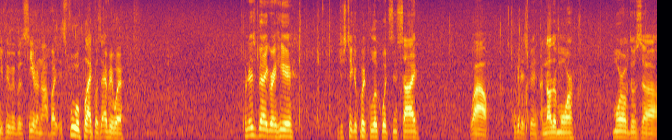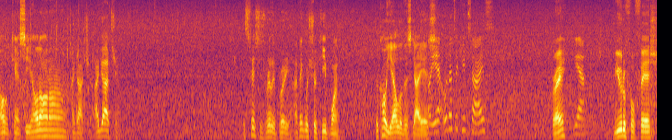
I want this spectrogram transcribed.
if you're able to see it or not, but it's full of plecos everywhere. From this bag right here, just take a quick look what's inside. Wow, look at this, babe. Another more, more of those. Uh, oh, can't see. Hold on, hold on. I got you. I got you. This fish is really pretty. I think we should keep one. Look how yellow this guy is. Oh yeah, oh that's a cute size. Right? Yeah, Beautiful fish.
